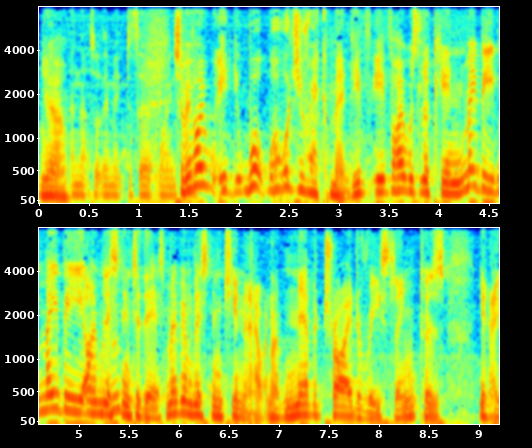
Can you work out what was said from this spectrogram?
Yeah. and that's what they make dessert wines. So if. I, what, what would you recommend if, if I was looking? Maybe maybe Mm-hmm. I'm listening to this. Maybe I'm listening to you now, and I've never tried a Riesling because you know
